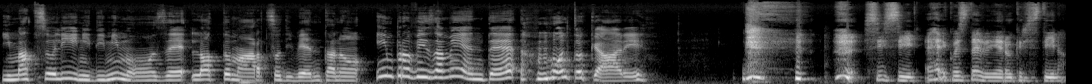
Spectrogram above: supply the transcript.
i mazzolini di mimose l'8 marzo diventano improvvisamente molto cari. sì, sì, eh, questo è vero, Cristina.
